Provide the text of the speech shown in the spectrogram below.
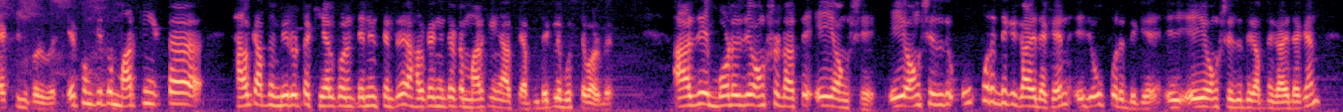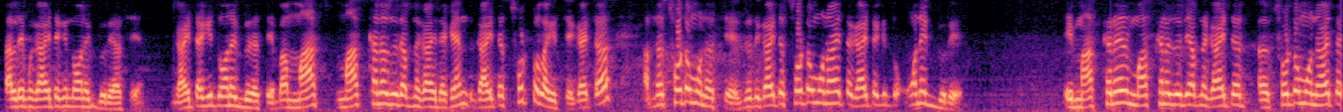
অ্যাক্সিডেন্ট করবেন। এরকম কিন্তু মার্কিং একটা, হালকা আপনি মিররটা খেয়াল করেন ট্রেনিং সেন্টারে হালকা কিন্তু একটা মার্কিং আছে, আপনি দেখলে বুঝতে পারবেন। আর যে বড় যে অংশটা আছে এই অংশে এই অংশে যদি উপরের দিকে গাড়ি দেখেন, এই যে উপরের দিকে, এই এই অংশে যদি আপনি গাড়ি দেখেন, তাহলে দেখবেন গাড়িটা কিন্তু অনেক দূরে আছে। গাড়িটা কিন্তু অনেক দূরে আছে। বা মাঝ মাঝখানেও যদি আপনি গাড়ি দেখেন, গাড়িটা ছোট্ট লাগছে, গাড়িটা আপনার ছোট মনে হচ্ছে। যদি গাড়িটা ছোট মনে হয় তো গাড়িটা কিন্তু অনেক দূরে। এই মাঝখানের, মাঝখানে যদি আপনার গাড়িটা ছোট মনে হয় তো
